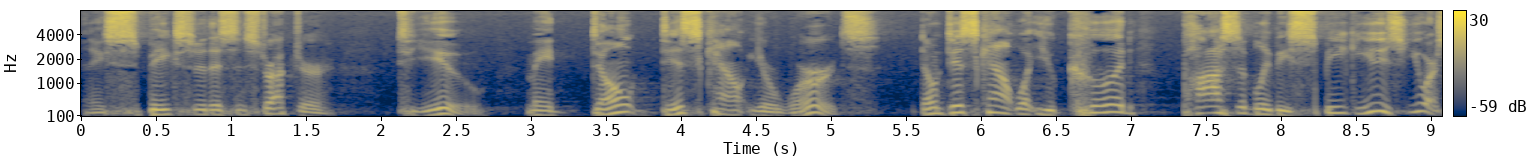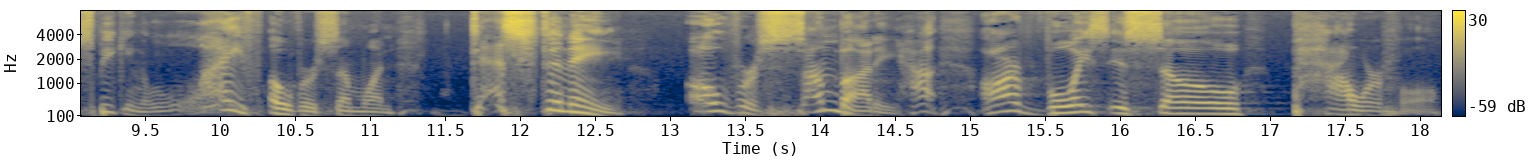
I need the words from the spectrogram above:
and he speaks through this instructor to you. I mean, don't discount your words. Don't discount what you could possibly be speaking. You, you are speaking life over someone, destiny over somebody. How, our voice is so powerful.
